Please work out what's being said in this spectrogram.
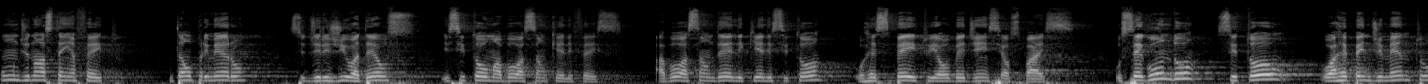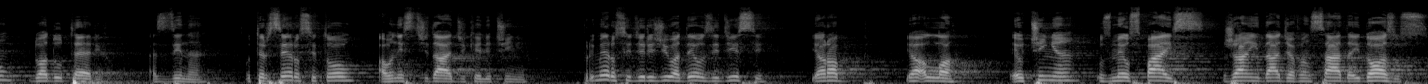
um de nós tenha feito. Então, o primeiro se dirigiu a Deus e citou uma boa ação que ele fez. A boa ação dele que ele citou, o respeito e a obediência aos pais. O segundo citou o arrependimento do adultério, a zina. O terceiro citou a honestidade que ele tinha. O primeiro se dirigiu a Deus e disse: Ya Rab, Ya Allah, eu tinha os meus pais já em idade avançada, idosos,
